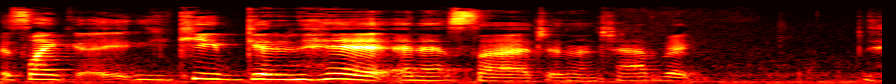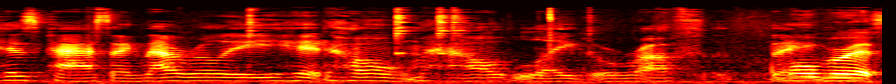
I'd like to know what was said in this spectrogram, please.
it's like eh, you keep getting hit and it's such. And then Chadwick, his passing that really hit home how like rough. i'm over it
